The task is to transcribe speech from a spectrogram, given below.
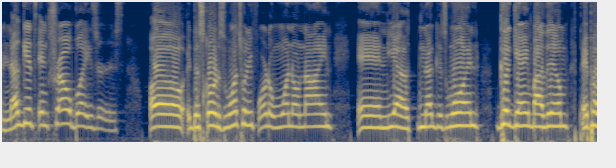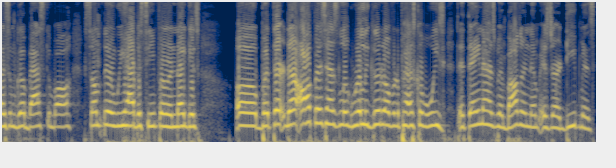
Nuggets and Trailblazers. Uh, the score is 124 to 109. And yeah, Nuggets won. Good game by them. They played some good basketball. Something we haven't seen from the Nuggets. Uh, but their their offense has looked really good over the past couple weeks. The thing that has been bothering them is their defense.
